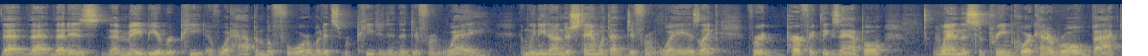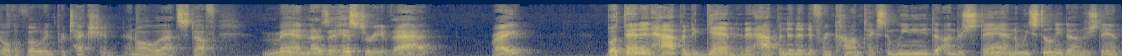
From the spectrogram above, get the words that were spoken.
that that that is that may be a repeat of what happened before but it's repeated in a different way and we need to understand what that different way is. Like, for a perfect example, when the Supreme Court kind of rolled back all the voting protection and all of that stuff, man, there's a history of that, right? But then it happened again, and it happened in a different context, and we need to understand, and we still need to understand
